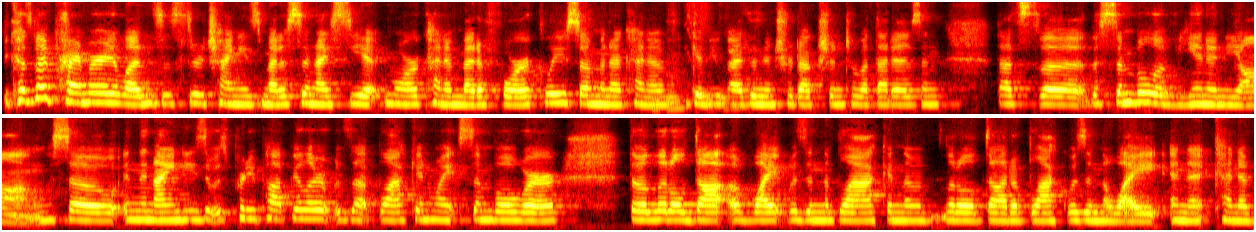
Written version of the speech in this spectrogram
because my primary lens is through chinese medicine i see it more kind of metaphorically. So i'm going to kind of mm-hmm. give you guys an introduction to what that is. And that's the the symbol of yin and yang. So in the 90s it was pretty popular. It was that black and white symbol where the little dot of white was in the black and the little dot of black was in the white. And it kind of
